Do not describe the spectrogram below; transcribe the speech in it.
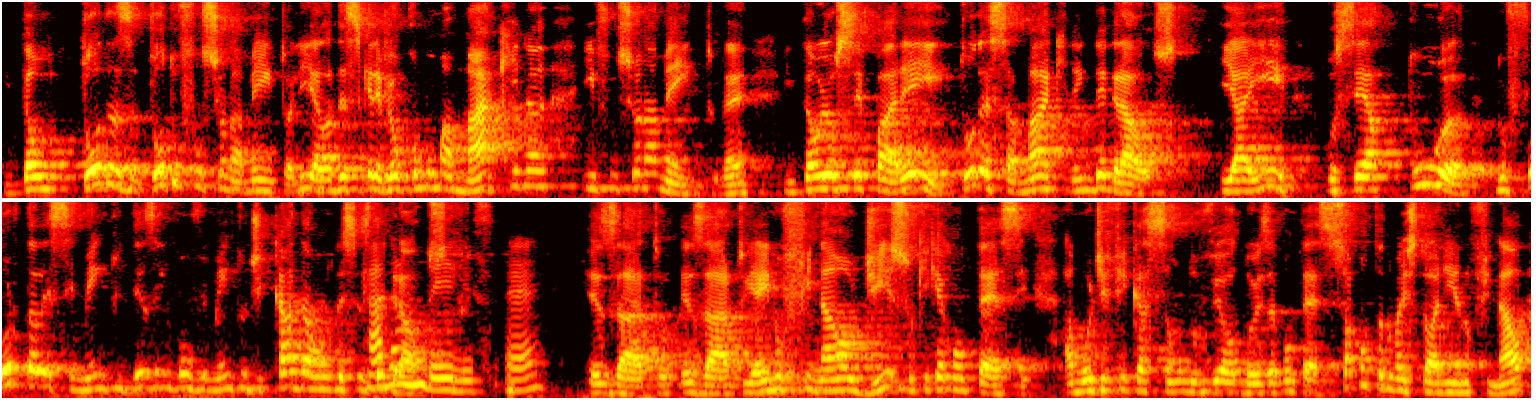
Então, todas, todo o funcionamento ali, ela descreveu como uma máquina em funcionamento, né? Então, eu separei toda essa máquina em degraus. E aí, você atua no fortalecimento e desenvolvimento de cada um desses cada degraus. Cada um deles, é. Exato, exato. E aí no final disso, o que, que acontece? A modificação do VO2 acontece. Só contando uma historinha no final,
